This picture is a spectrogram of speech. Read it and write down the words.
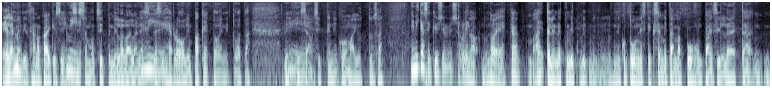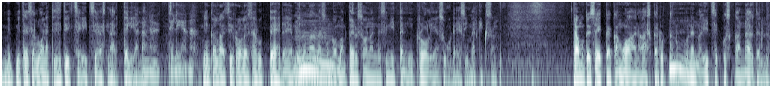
elementithän on kaikissa ihmisissä, niin. mutta sitten millä lailla ne niin. sitten siihen roolin paketoi, niin, tuota, niin, niin. niin se on sitten niin kuin oma juttunsa. Niin mikä se kysymys oli? No, no ehkä ajattelin, että mit, mit, niin kuin tunnistiko se, mitä mä puhun, tai sille, että m- miten sä luonnehtisit itse itseäsi näyttelijänä. Näyttelijänä. Minkälaisia rooleja sä haluat tehdä ja millä mm. lailla sun oman persoonannesi niiden roolien suhde esimerkiksi on. Tämä on muuten seikka, joka mua aina askarruttanut, mm. kun en ole itse koskaan näytellyt.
